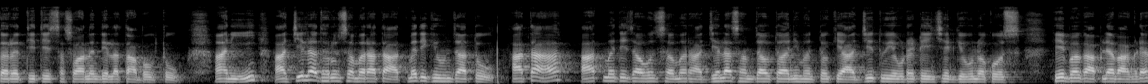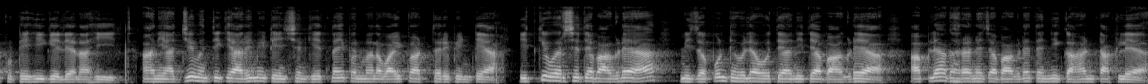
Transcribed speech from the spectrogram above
करत तिथे स्वानंदीला ताबवतो. आणि आजीला धरून समर आता आतमध्ये घेऊन जातो. आता आतमध्ये जाऊन समर आजीला समजावतो आणि म्हणतो की आजी तू एवढं टेन्शन घेऊ नकोस. हे बघ आपल्या बांगड्या कुठेही गेल्या नाहीत. आणि आजी म्हणते की अरे मी टेन्शन घेत नाही पण मला वाईट वाटतं रे पिंट्या. इतकी वर्ष त्या बांगड्या मी जपून ठेवल्या होत्या आणि त्या बांगड्या आपल्या घराण्याच्या बांगड्या त्यांनी गहाण टाकल्या.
